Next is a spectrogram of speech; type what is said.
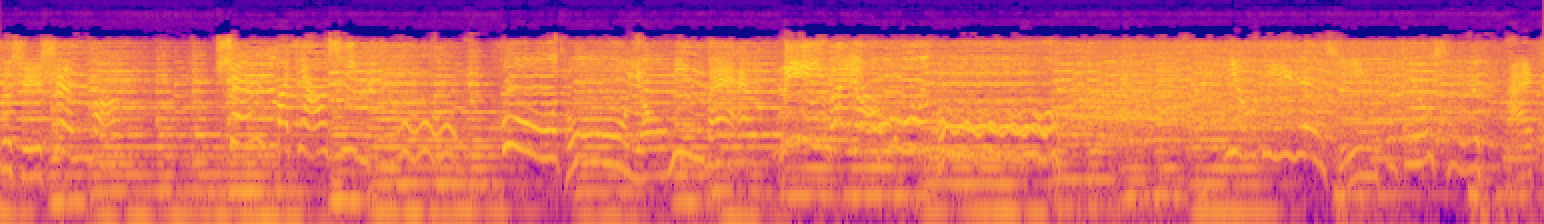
福是什么？什么叫幸福？糊涂又明白，明白又糊涂。有的人幸福就是在看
